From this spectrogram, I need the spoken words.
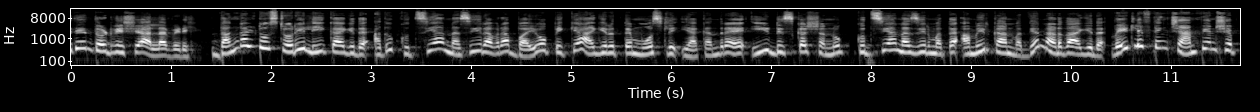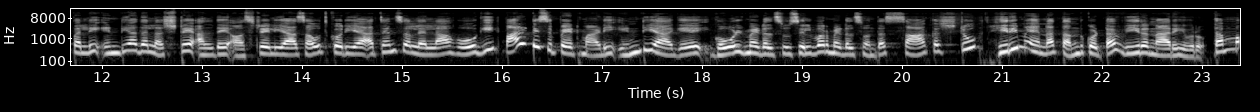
ಇದೇನ್ ದೊಡ್ಡ ವಿಷಯ ಅಲ್ಲ ಬಿಡಿ. ದಂಗಲ್ ಟು ಸ್ಟೋರಿ ಲೀಕ್ ಆಗಿದೆ. ಅದು ಕುದ್ಸಿಯಾ ನಸೀರ್ ಅವರ ಬಯೋಪಿಕ್ ಆಗಿರುತ್ತೆ ಮೋಸ್ಟ್ಲಿ ಯಾಕಂದ್ರೆ ಈ ಡಿಸ್ಕಷನ್ ಕುದ್ಸಿಯಾ ನಜೀರ್ ಮತ್ತೆ ಅಮೀರ್ ಖಾನ್ ಮಧ್ಯೆ ನಡೆದಾಗಿದೆ. ವೆಯ್ಟ್ ಲಿಫ್ಟಿಂಗ್ ಚಾಂಪಿಯನ್ಶಿಪ್ ಅಲ್ಲಿ ಇಂಡಿಯಾದಲ್ಲಿ ಅಷ್ಟೇ ಅಲ್ಲದೆ ಆಸ್ಟ್ರೇಲಿಯಾ ಸೌತ್ ಕೊರಿಯಾ ಅಲ್ಲೆಲ್ಲ ಹೋಗಿ ಪಾರ್ಟಿಸಿಪೇಟ್ ಮಾಡಿ ಇಂಡಿಯಾಗೆ ಗೋಲ್ಡ್ ಮೆಡಲ್ಸ್ ಸಿಲ್ವರ್ ಮೆಡಲ್ಸ್ ಅಂತ ಸಾಕಷ್ಟು ಹಿರಿಮೆಯನ್ನ ತಂದುಕೊಟ್ಟ ವೀರನಾರಿ ಇವರು. ತಮ್ಮ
